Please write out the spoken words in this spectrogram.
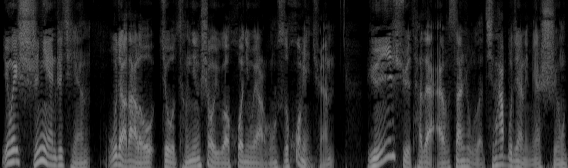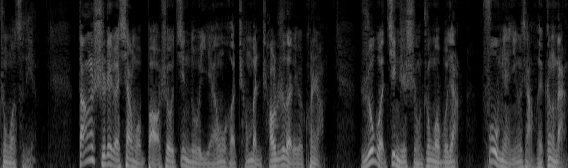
因为十年之前五角大楼就曾经授予过霍尼韦尔公司豁免权，允许他在 F 三十五的其他部件里面使用中国磁铁。当时这个项目饱受进度延误和成本超支的这个困扰。如果禁止使用中国部件，负面影响会更大。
